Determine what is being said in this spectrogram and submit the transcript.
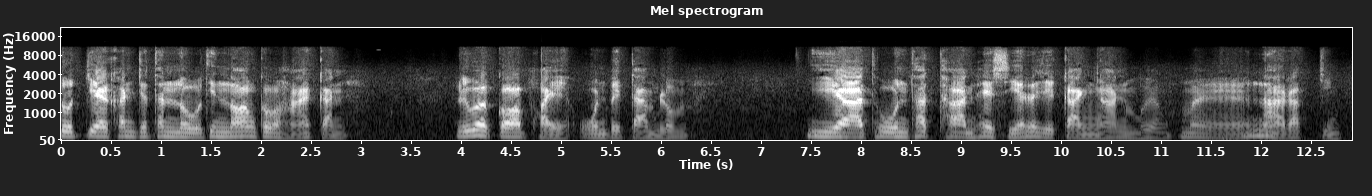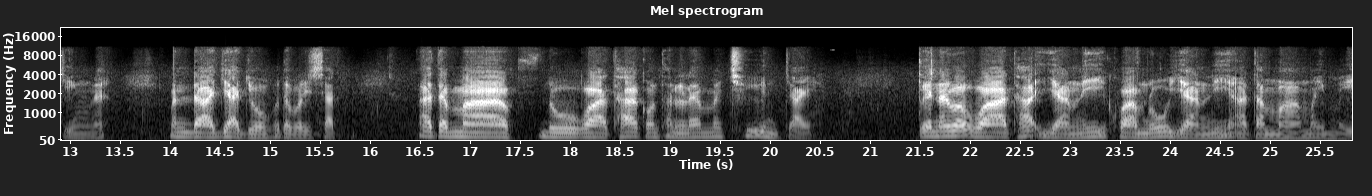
ดุดแยคันจะธนูที่น้อมก็หากัน หรือว่า กอไผ่โอนไปตามลม อย่าทูลทัดทานให้เสียราชการงานเมืองแหม่น่ารักจริง ๆ นะบรรดาญาโยมพุทธบริษัท อาตมาดูวาทะของท่านแล้วไม่ชื่นใจ เป็นนั้นว่าวาทะอย่างนี้ความรู้อย่างนี้อาตมาไม่มี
